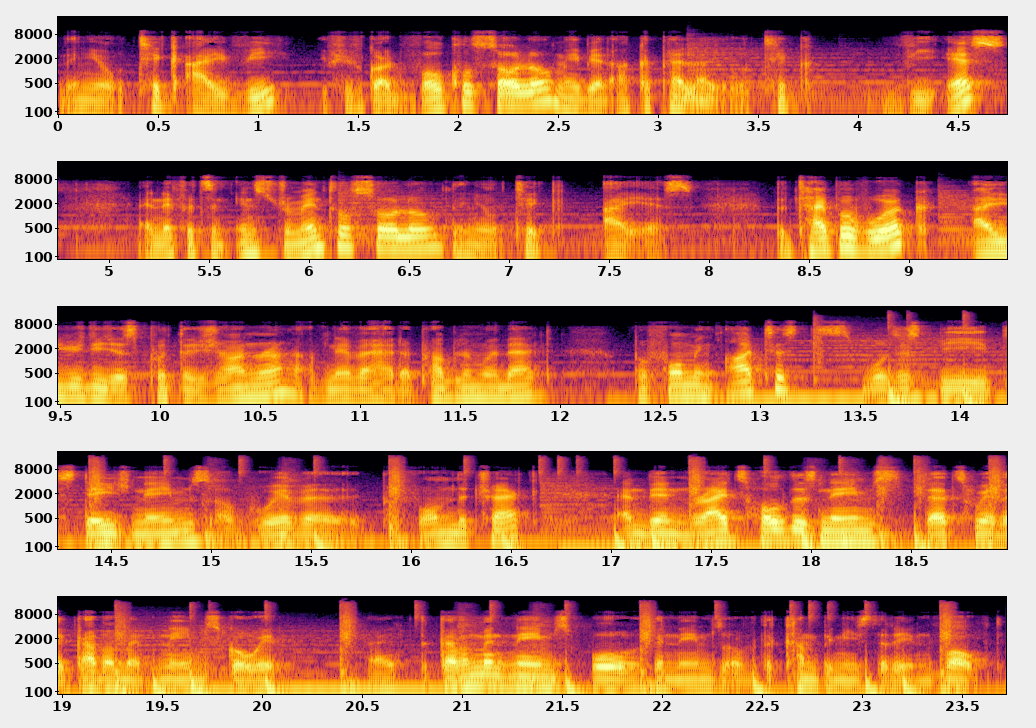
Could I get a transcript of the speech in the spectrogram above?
then you'll tick IV. If you've got vocal solo, maybe an acapella, you'll tick VS. And if it's an instrumental solo, then you'll tick IS. The type of work, I usually just put the genre. I've never had a problem with that. Performing artists will just be stage names of whoever performed the track. And then rights holders' names, that's where the government names go in. Right? The government names or the names of the companies that are involved.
